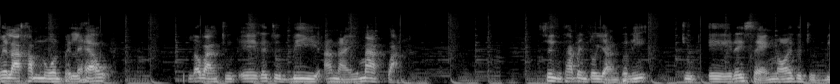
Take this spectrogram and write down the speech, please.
เวลาคำนวณไปแล้ว ระหว่างจุด A กับจุด B อันไหนมากกว่า ซึ่งถ้าเป็นตัวอย่างตัวนี้จุด A ได้แสงน้อยกว่าจุด B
